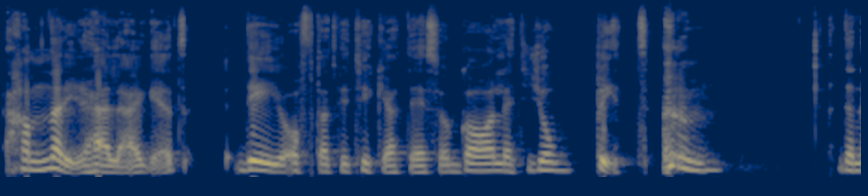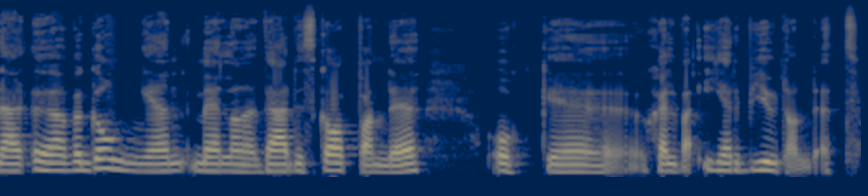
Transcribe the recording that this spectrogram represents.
hamnar i det här läget det är ju ofta att vi tycker att det är så galet jobbigt. Den här övergången mellan värdeskapande och eh, själva erbjudandet.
